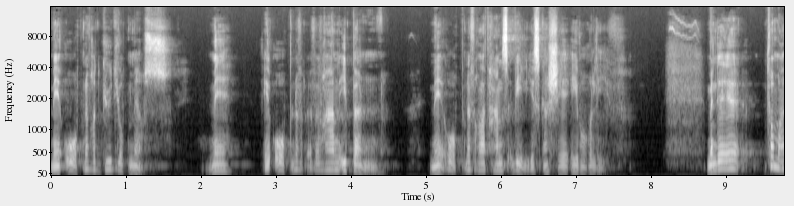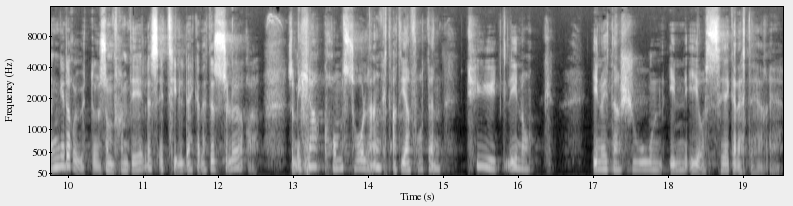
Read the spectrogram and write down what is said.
Vi er åpne for at Gud jobber med oss. Vi er åpne for Han i bønn. Vi er åpne for at Hans vilje skal skje i våre liv. Men det er for mange der ute som fremdeles er tildekket dette sløret. Som ikke har kommet så langt at de har fått en tydelig nok invitasjon inn i å se hva dette her er.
